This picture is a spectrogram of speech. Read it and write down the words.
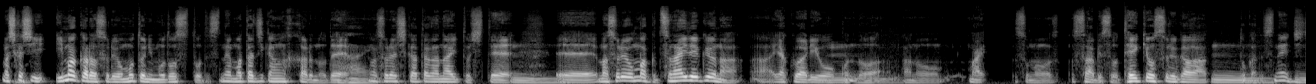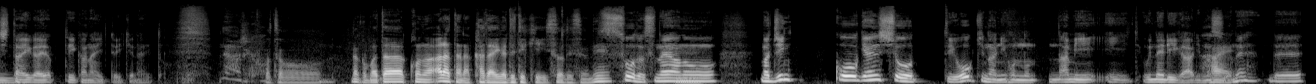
まあしかし今からそれを元に戻すとですね、また時間がかかるので、はい、まあそれは仕方がないとして、えー、まあそれをうまくつないでいくような役割を今度は、あの、まあそのサービスを提供する側とかですね、自治体がやっていかないといけないと。なるほど。なんかまたこの新たな課題が出てきそうですよね。そうですね。あの、まあ、人口減少っていう大きな日本の波、うねりがありますよね。はい、で、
